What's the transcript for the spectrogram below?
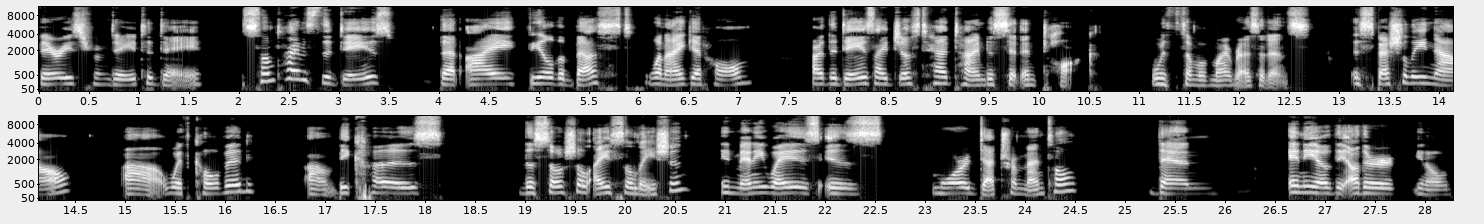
varies from day to day. Sometimes the days that I feel the best when I get home are the days I just had time to sit and talk with some of my residents, especially now uh, with COVID, um, because the social isolation in many ways is more detrimental than any of the other, you know,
